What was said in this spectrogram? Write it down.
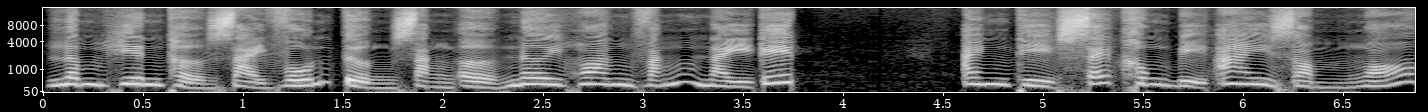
Lâm Hiên thở dài vốn tưởng rằng ở nơi hoang vắng này kết. Anh thì sẽ không bị ai dòm ngó.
